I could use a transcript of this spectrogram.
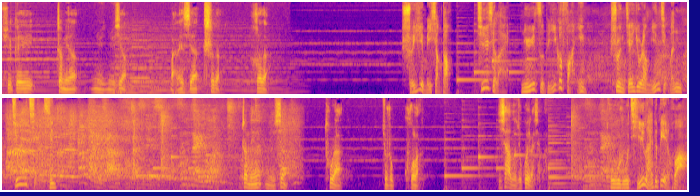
去给这名女女性。买了一些吃的、喝的。谁也没想到，接下来女子的一个反应，瞬间又让民警们揪起了心。这名女性突然就是哭了，一下子就跪了下来。突如其来的变化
